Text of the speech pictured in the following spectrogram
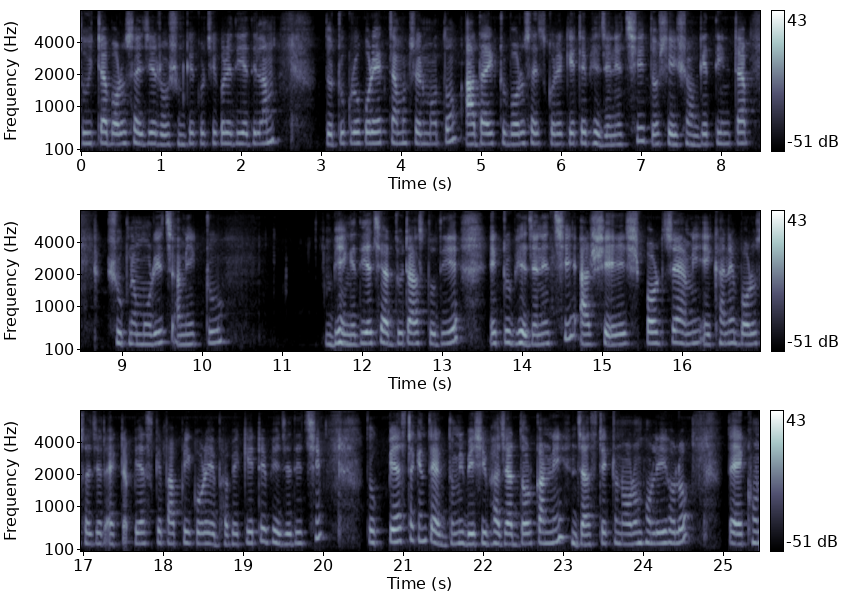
দুইটা বড় সাইজের রসুনকে কুচি করে দিয়ে দিলাম। তো টুকরো করে এক চামচের মতো আদা একটু বড় সাইজ করে কেটে ভেজে নিচ্ছি। তো সেই সঙ্গে তিনটা শুকনো মরিচ আমি একটু ভেঙে দিয়েছি আর দুইটা আস্ত দিয়ে একটু ভেজে নিচ্ছি। আর শেষ পর্যায়ে আমি এখানে বড় সাইজের একটা পেঁয়াজকে পাপড়ি করে এভাবে কেটে ভেজে দিচ্ছি। তো পেঁয়াজটা কিন্তু একদমই বেশি ভাজার দরকার নেই জাস্ট একটু নরম হলেই হলো। তো এখন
